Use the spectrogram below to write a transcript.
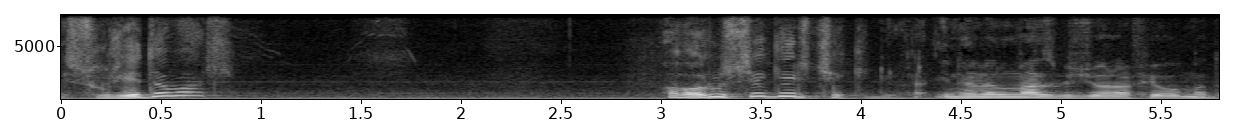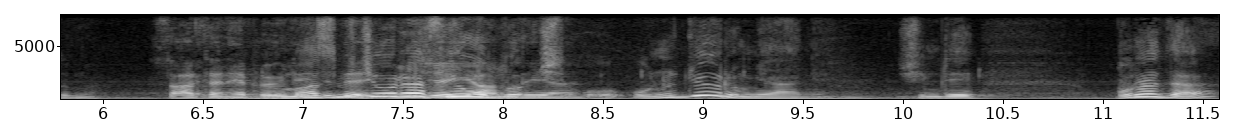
E, Suriye'de var. Ama Rusya geri çekiliyor. Ya, inanılmaz bir coğrafya olmadı mı? Zaten hep öyleydi İnanılmaz bir coğrafya oldu. Yani. İşte onu diyorum yani. Şimdi burada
